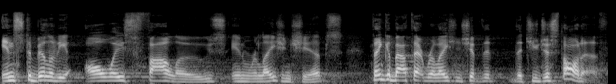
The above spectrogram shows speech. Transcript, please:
Instability always follows in relationships. Think about that relationship that, that you just thought of.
